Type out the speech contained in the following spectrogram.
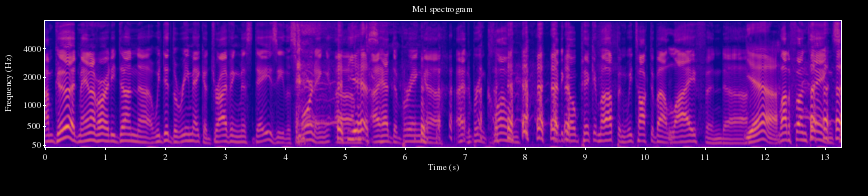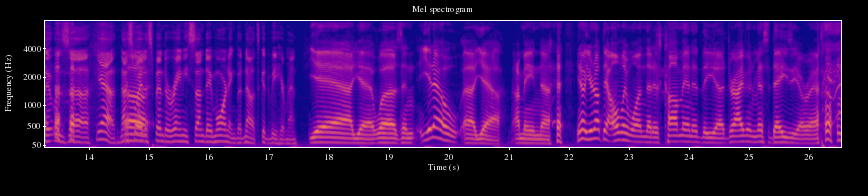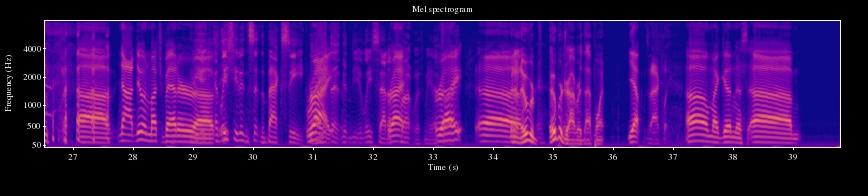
I'm good, man. I've already done. Uh, we did the remake of Driving Miss Daisy this morning. Um, Yes. I had to bring. Uh, I had to bring Clone. I had to go pick him up, and we talked about life and uh, Yeah. a lot of fun things. It was, uh, yeah, nice way Uh, to spend a rainy Sunday morning. But no, it's good to be here, man. Yeah, yeah, it was, and you know, uh, yeah. I mean, uh, you know, you're not the only one that has commented the uh, driving Miss Daisy around. uh, nah, doing much better. Uh, at least you didn't sit in the back seat, Right. right? Uh, You at least sat up Right. front with me. That's all right. right. Uh, Been an Uber Uber driver at that point. Yep. Exactly. Oh my goodness. Um,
